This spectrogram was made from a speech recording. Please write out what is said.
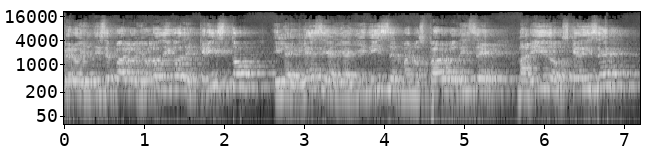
Pero dice Pablo, yo lo digo de Cristo y la iglesia. Y allí dice, hermanos, Pablo dice, maridos, ¿qué dice?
